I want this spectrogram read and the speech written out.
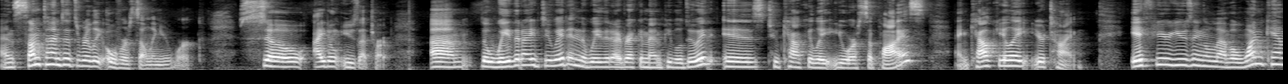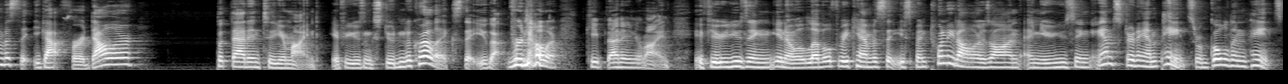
and sometimes it's really overselling your work. So I don't use that chart. Um, the way that I do it and the way that I recommend people do it is to calculate your supplies and calculate your time. If you're using a level one canvas that you got for a dollar, put that into your mind. If you're using student acrylics that you got for a dollar, keep that in your mind. If you're using, you know, a level three canvas that you spent $20 on and you're using Amsterdam paints or golden paints,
